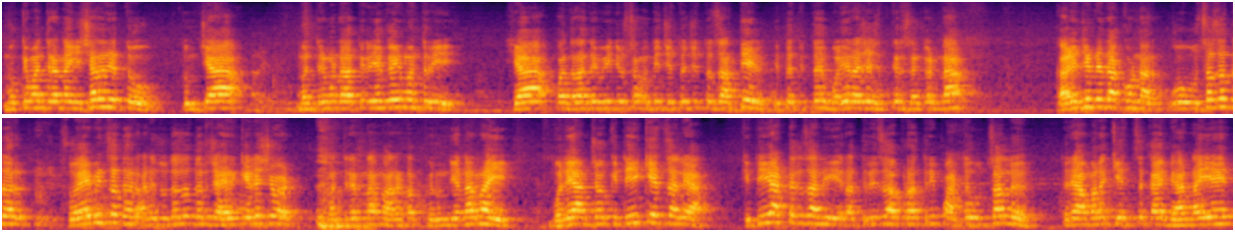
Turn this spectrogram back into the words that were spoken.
मुख्यमंत्र्यांना इशारा देतो तुमच्या मंत्रिमंडळातील एकही मंत्री ह्या पंधरा ते वीस दिवसामध्ये जिथं जिथं जातील तिथं तिथं बळीराजा शेतकरी संघटना काळे झेंडे दाखवणार व ऊसाचा दर सोयाबीनचा दर आणि दुधाचा दर जाहीर केल्याशिवाय मंत्र्यांना महाराष्ट्रात फिरून देणार नाही. भले आमच्यावर कितीही केस झाल्या कितीही अटक झाली रात्रीचं अपरात्री पाठ उचललं तरी आम्हाला केसचं काय भ्यान नाही आहे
